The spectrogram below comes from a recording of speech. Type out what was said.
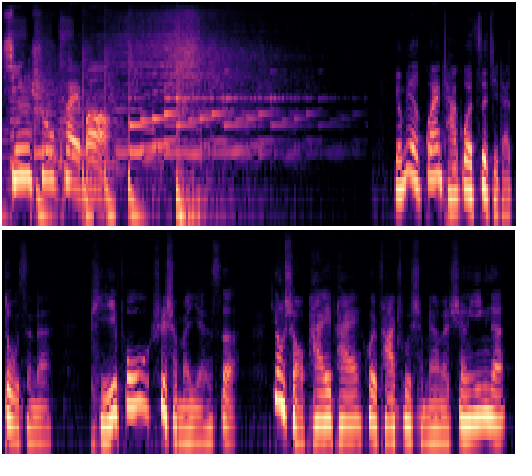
新书快报，有没有观察过自己的肚子呢？皮肤是什么颜色？用手拍一拍会发出什么样的声音呢？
